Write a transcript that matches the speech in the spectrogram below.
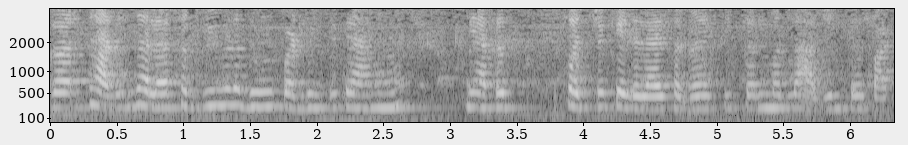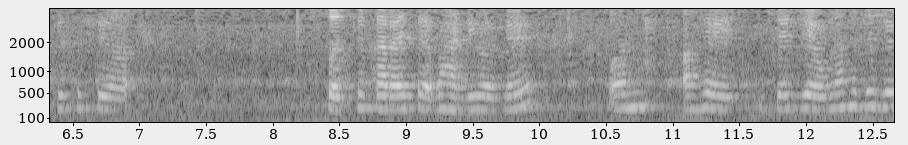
घर झाडून झाल्यावर सगळीकडे धूळ पडली होती त्यामुळे मी आता स्वच्छ केलेलं आहे सगळं. किचनमधलं अजून तर बाकीचं शे स्वच्छ करायचं आहे भांडी वगैरे. पण हे जे जेवणासाठी जे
